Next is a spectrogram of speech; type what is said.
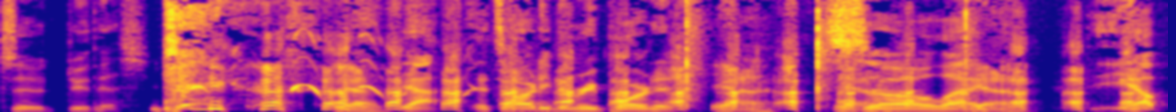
to do this. Yeah. yeah, it's already been reported. Yeah. So, like, Yeah. yep,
